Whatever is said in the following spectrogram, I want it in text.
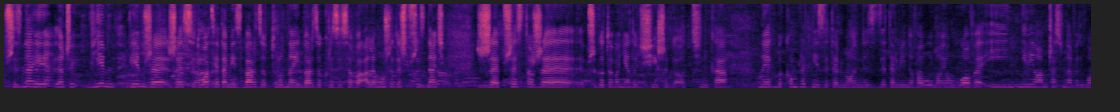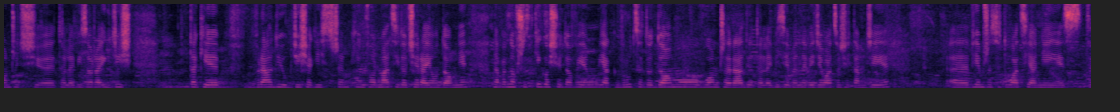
przyznaję, znaczy wiem, wiem że, że sytuacja tam jest bardzo trudna i bardzo kryzysowa, ale muszę też przyznać, że przez to, że przygotowania do dzisiejszego odcinka no jakby kompletnie zdetermin- zdeterminowały moją głowę i nie miałam czasu nawet włączyć e, telewizora i gdzieś takie w radiu, gdzieś jakieś strzępki informacji docierają do mnie. Na pewno wszystkiego się dowiem, jak wrócę do domu, włączę radio, telewizję, będę wiedziała, co się tam dzieje. E, Wiem, że sytuacja nie jest,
